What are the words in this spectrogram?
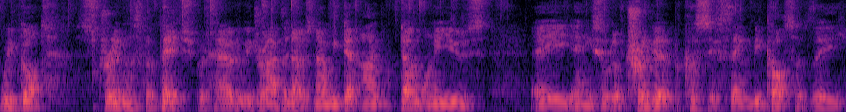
we've got strings for pitch but how do we drive the notes now we don't I don't want to use a any sort of trigger percussive thing because of the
